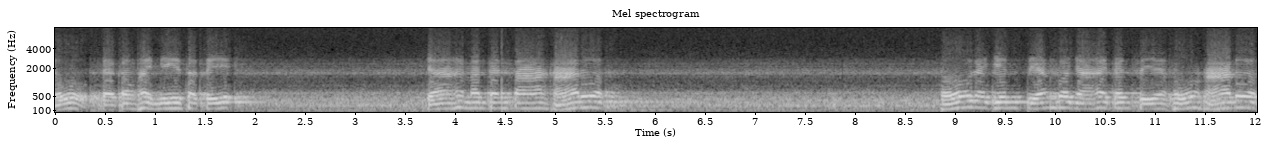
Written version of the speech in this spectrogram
ดูแต่ต้องให้มีสติ อย่าให้มันเป็นตาหาเรื่องหูได้ยินเสียงก็อย่าให้เป็นเสียหูหาเรื่อง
